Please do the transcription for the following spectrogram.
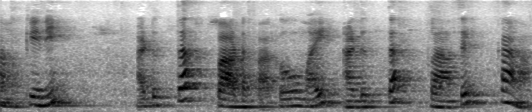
നമുക്കിനി അടുത്ത പാഠഭാഗവുമായി അടുത്ത ക്ലാസ്സിൽ കാണാം.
